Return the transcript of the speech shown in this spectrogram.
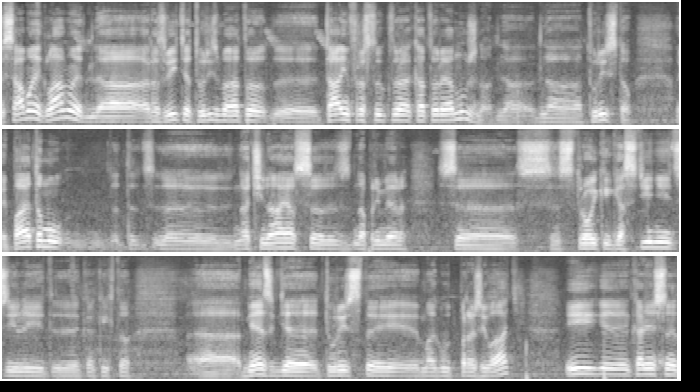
Самое главное для развития туризма это э, та инфраструктура, которая нужна для, для туристов. И поэтому, э, начиная с, например, с, с стройки гостиниц или э, каких-то э, мест, где туристы могут проживать, И, э, конечно,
